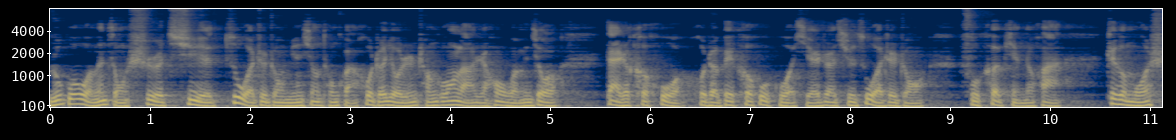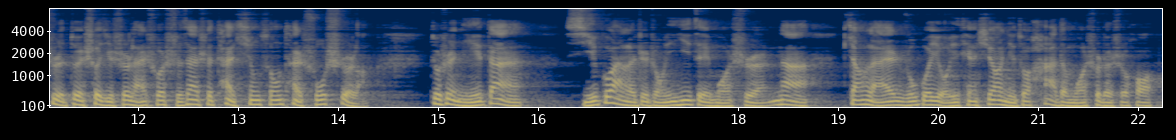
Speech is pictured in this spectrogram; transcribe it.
如果我们总是去做这种明星同款，或者有人成功了，然后我们就带着客户或者被客户裹挟着去做这种复刻品的话，这个模式对设计师来说实在是太轻松、太舒适了。就是你一旦习惯了这种 easy 模式，那将来如果有一天需要你做 hard 模式的时候，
